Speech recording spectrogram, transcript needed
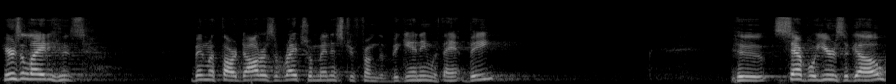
Here's a lady who's been with our Daughters of Rachel ministry from the beginning with Aunt B, who several years ago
